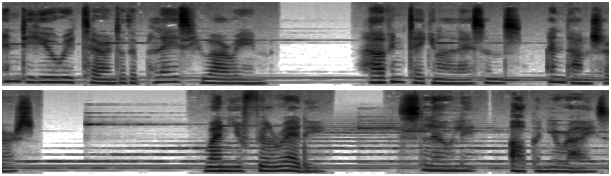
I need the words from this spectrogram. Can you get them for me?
And you return to the place you are in, having taken lessons and answers. When you feel ready, slowly open your eyes.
